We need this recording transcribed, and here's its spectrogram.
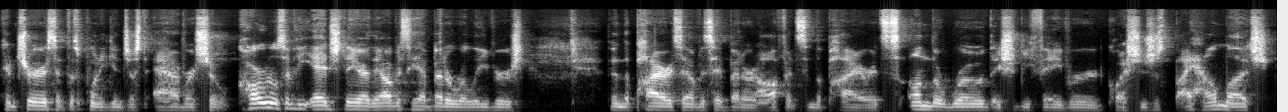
Contreras at this point again just average. So Cardinals have the edge there. They obviously have better relievers than the Pirates. They obviously have better offense than the Pirates. On the road, they should be favored. Questions just by how much.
